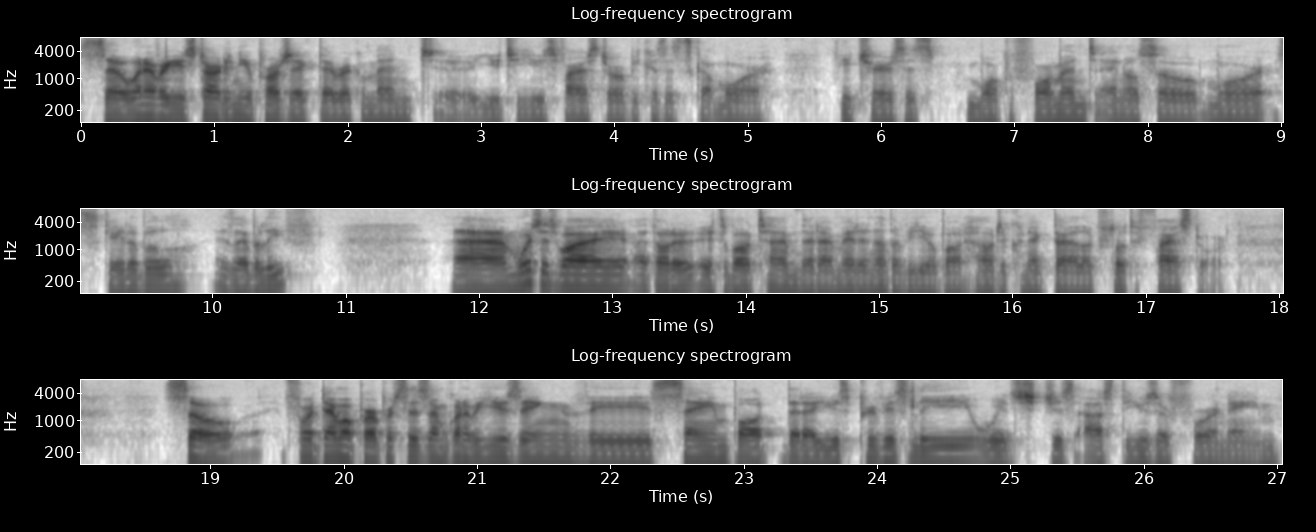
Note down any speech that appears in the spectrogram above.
So whenever you start a new project, they recommend uh, you to use Firestore because it's got more features, it's more performant and also more scalable, as I believe. Um, which is why I thought it's about time that I made another video about how to connect Dialogflow to Firestore. So for demo purposes, I'm going to be using the same bot that I used previously, which just asked the user for a name.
